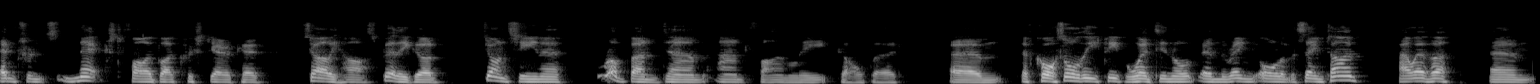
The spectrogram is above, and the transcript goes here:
entrance next, followed by Chris Jericho, Charlie Haas, Billy Gunn, John Cena, Rob Van Dam, and finally Goldberg. Um, of course, all these people went in, all, in the ring all at the same time. However, um,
